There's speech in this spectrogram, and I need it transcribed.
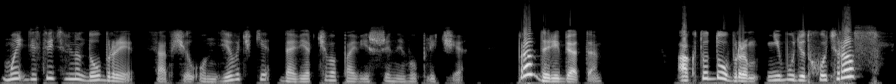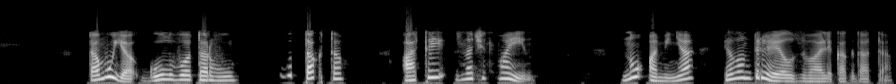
«Мы действительно добрые», – сообщил он девочке, доверчиво повисшей на его плече. «Правда, ребята? А кто добрым не будет хоть раз, тому я голову оторву. Вот так-то. А ты, значит, Маин. Ну, а меня Эландреэл звали когда-то.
